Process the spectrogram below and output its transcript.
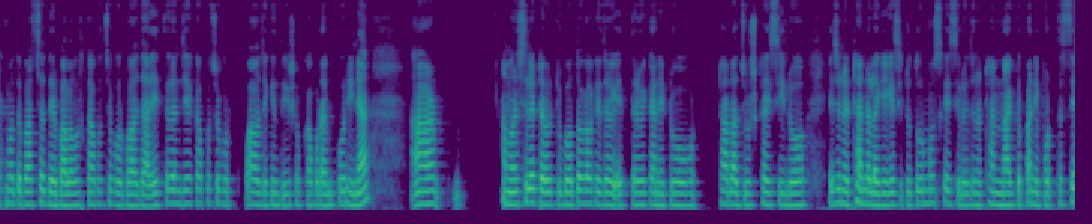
একমাত্র বাচ্চাদের ভালো কাপড় চোপড় পাওয়া যায়, আর এতেলেন যে কাপড় চোপড় পাওয়া যায় কিন্তু এইসব কাপড় আমি পরি না। আর আমার ছেলেটাও একটু গতকালকে যে এর ওইখানে একটু ঠান্ডা জুস খাইছিল এই জন্য ঠান্ডা লাগে গেছে, একটু তরমুজ খাইছিল এই জন্য ঠান্ডা নাকতে পানি পড়তেছে।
